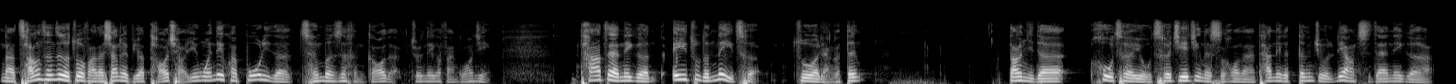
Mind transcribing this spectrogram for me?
那长城这个做法呢，相对比较讨巧，因为那块玻璃的成本是很高的，就是那个反光镜，它在那个 A 柱的内侧做两个灯，当你的后侧有车接近的时候呢，它那个灯就亮起在那个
